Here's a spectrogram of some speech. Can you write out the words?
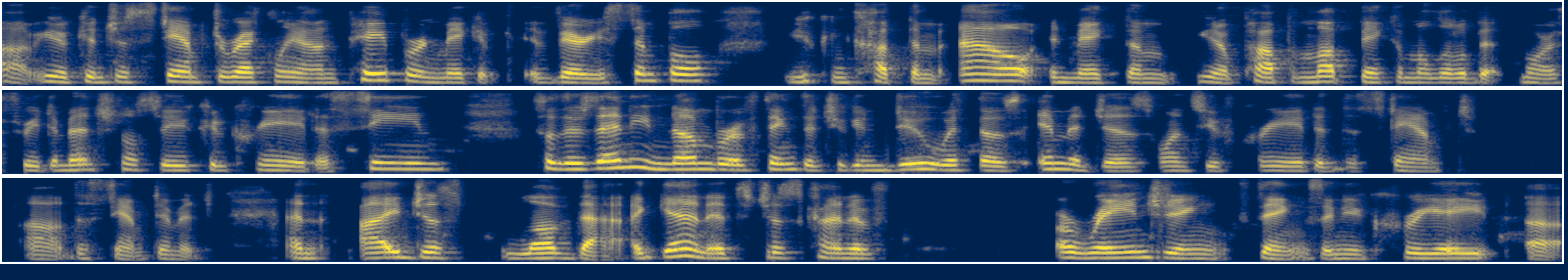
uh, you know, can just stamp directly on paper and make it very simple. You can cut them out and make them, you know, pop them up, make them a little bit more three dimensional. So you could create a scene. So there's any number of things that you can do with those images once you've created the stamped, uh, the stamped image. And I just love that. Again, it's just kind of arranging things and you create a,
